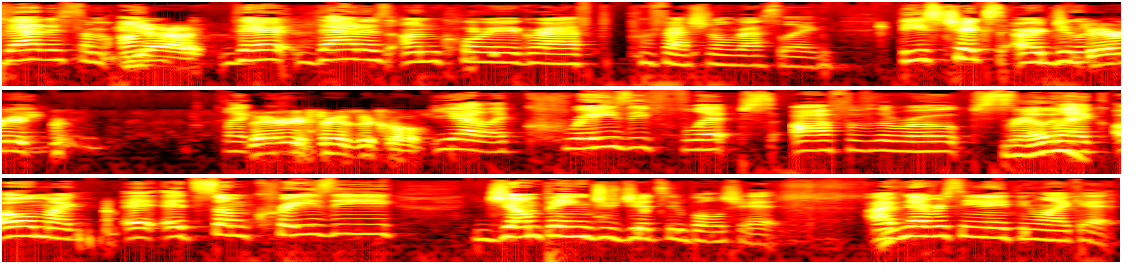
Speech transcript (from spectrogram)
that is some un- Yeah. there that is unchoreographed professional wrestling. These chicks are doing Very, like, like very physical. yeah, like crazy flips off of the ropes. Really? Like oh my, it, it's some crazy jumping jujitsu bullshit. I've never seen anything like it.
